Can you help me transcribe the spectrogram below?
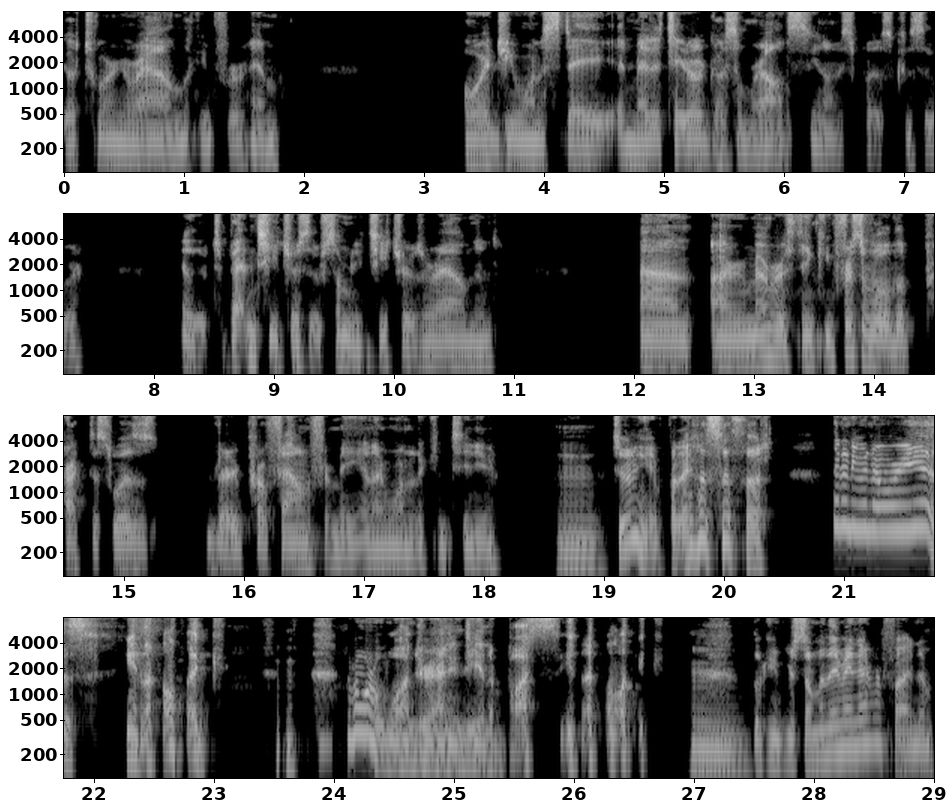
go touring around looking for him? Or do you want to stay and meditate or go somewhere else? You know, I suppose, because there were, you know, there were Tibetan teachers, there were so many teachers around. And, and I remember thinking, first of all, the practice was very profound for me and I wanted to continue mm. doing it. But I also thought, I don't even know where he is. You know, like I don't want to wander around India in a bus, you know, like mm. looking for someone. They may never find him.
